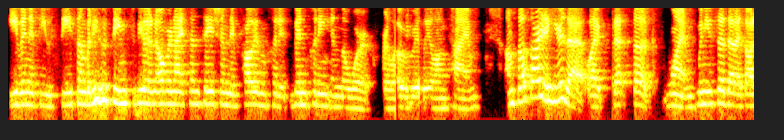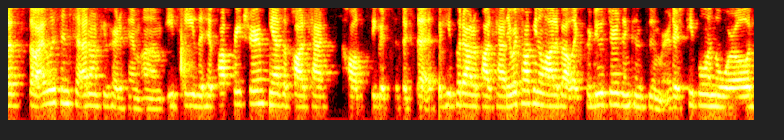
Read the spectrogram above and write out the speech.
even if you see somebody who seems to be an overnight sensation, they've probably been, put been putting in the work for like a really long time. I'm so sorry to hear that. Like that sucks. One, when you said that, I thought of so I listened to I don't know if you've heard of him, um, ET the hip hop preacher. He has a podcast called Secrets to Success. But he put out a podcast. They were talking a lot about like producers and consumers. There's people in the world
